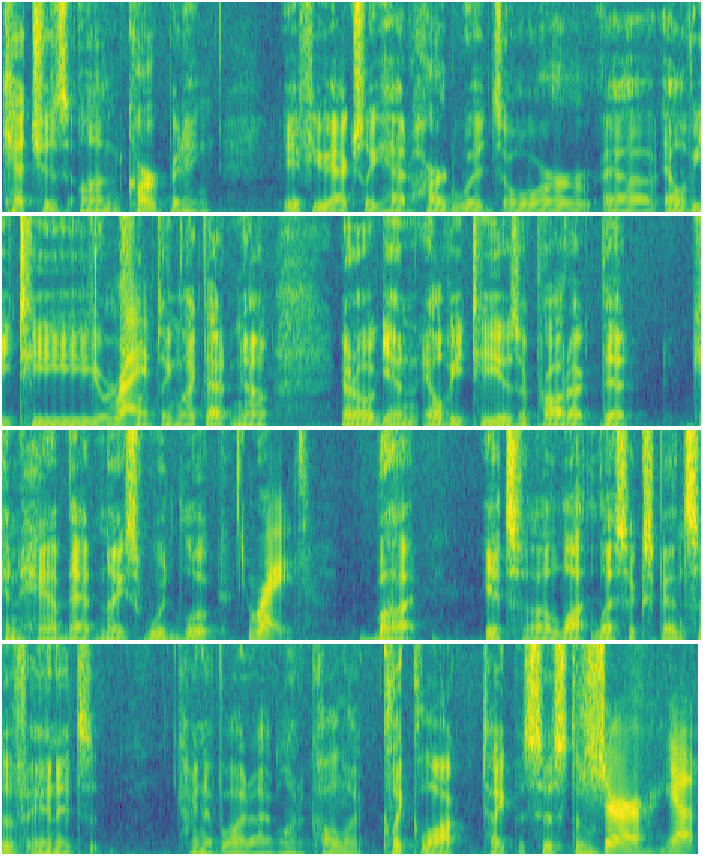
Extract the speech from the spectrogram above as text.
catches on carpeting if you actually had hardwoods or uh, LVT or right. something like that. Now, you know, again, LVT is a product that can have that nice wood look. Right. But it's a lot less expensive and it's kind of what I want to call a click lock type of system. Sure, yep.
